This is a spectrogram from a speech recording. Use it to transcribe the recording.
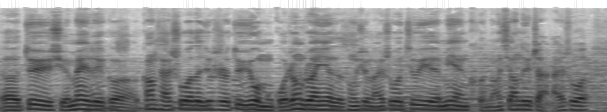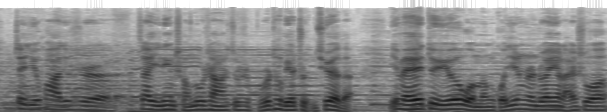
呃，对学妹这个刚才说的，就是对于我们国政专业的同学来说，就业面可能相对窄来说，这句话就是在一定程度上就是不是特别准确的。因为对于我们国际政治专业来说，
